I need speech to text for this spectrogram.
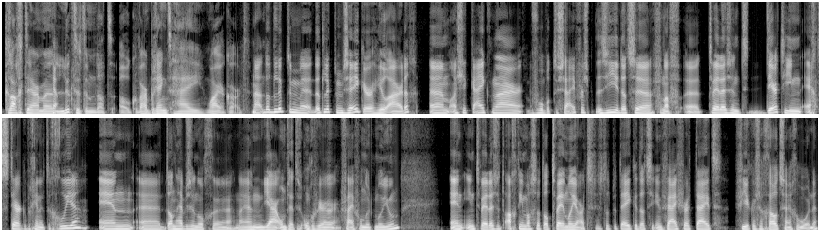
krachttermen. Lukt het hem dat ook? Waar brengt hij Wirecard? Nou, dat lukt hem, eh, dat lukt hem zeker heel aardig. Um, als je kijkt naar bijvoorbeeld de cijfers, dan zie je dat ze vanaf uh, eh, 2013 echt sterker beginnen te groeien. En uh, dan hebben ze nog, uh, nou ja, een jaar omzet is ongeveer 500 miljoen. En in 2018 was dat al 2 miljard. Dus dat betekent dat ze in vijf jaar tijd vier keer zo groot zijn geworden.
